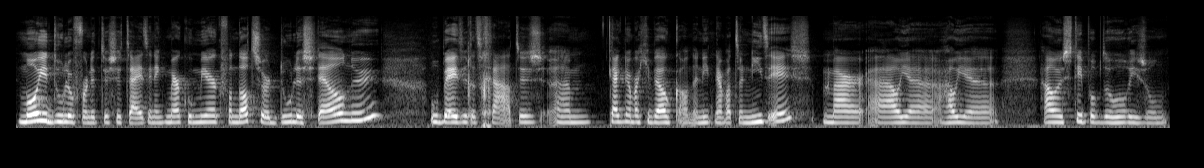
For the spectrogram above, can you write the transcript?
mooie doelen voor de tussentijd. En ik merk hoe meer ik van dat soort doelen stel nu, hoe beter het gaat. Dus um, kijk naar wat je wel kan en niet naar wat er niet is. Maar uh, hou, je, hou, je, hou een stip op de horizon.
